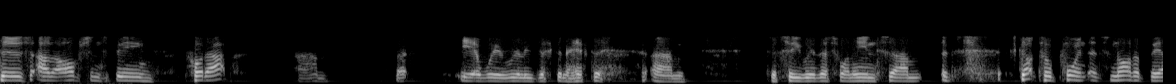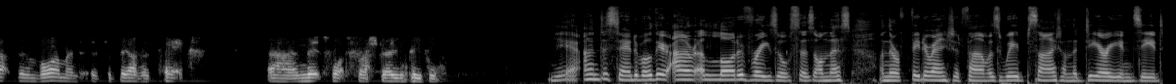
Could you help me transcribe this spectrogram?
there's other options being put up, um, but yeah, we're really just going to have to um, to see where this one ends. Um, it's it's got to a point. It's not about the environment. It's about a tax, uh, and that's what's frustrating people. Yeah, understandable. There are a lot of resources on this on the Federated Farmers website, on the Dairy NZ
